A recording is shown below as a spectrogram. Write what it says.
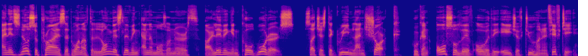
And it's no surprise that one of the longest living animals on Earth are living in cold waters, such as the Greenland shark, who can also live over the age of 250.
